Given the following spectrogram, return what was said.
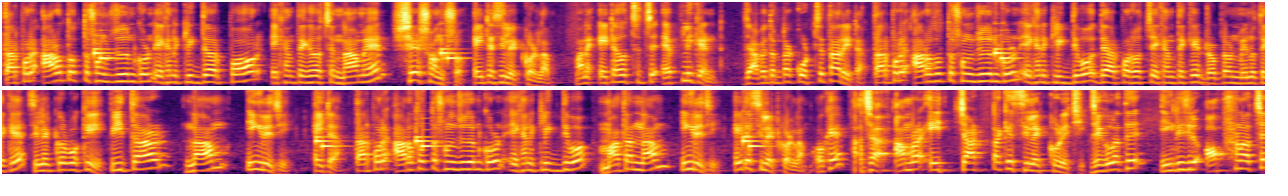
তারপরে আরও তথ্য সংযোজন করুন, এখানে ক্লিক দেওয়ার পর এখান থেকে হচ্ছে নামের শেষ অংশ, এইটা সিলেক্ট করলাম। মানে এটা হচ্ছে যে অ্যাপ্লিকেন্ট যে আবেদনটা করছে তার এটা। তারপরে আরও তথ্য সংযোজন করুন, এখানে ক্লিক দিব, দেওয়ার পর হচ্ছে এখান থেকে ড্রপডাউন মেনু থেকে সিলেক্ট করব কি? পিতার নাম ইংরেজি। এইটা। তারপরে আরও তথ্য সংযোজন করুন, এখানে ক্লিক দিব, মাতার নাম ইংরেজি এটা সিলেক্ট করলাম ওকে আচ্ছা আমরা এই চারটাকে সিলেক্ট করেছি, যেগুলোতে ইংরেজির অপশন আছে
